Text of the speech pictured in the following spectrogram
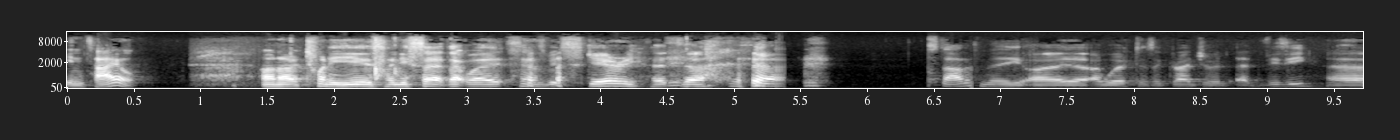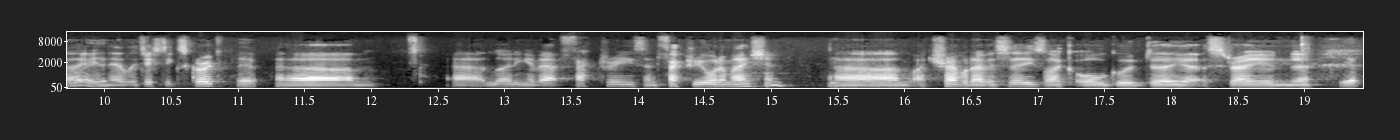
entail? I know, 20 years. When you say it that way, it sounds a bit scary. It, uh, started for me, I, uh, I, worked as a graduate at Visy uh, oh, yeah. in their logistics group, yep. um, uh, learning about factories and factory automation. Um, I travelled overseas like all good uh, Australian uh, yep.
